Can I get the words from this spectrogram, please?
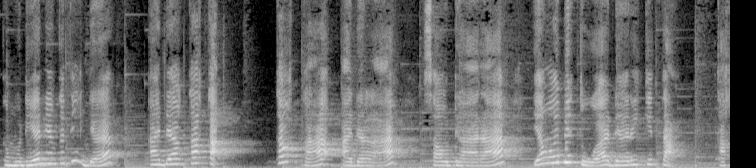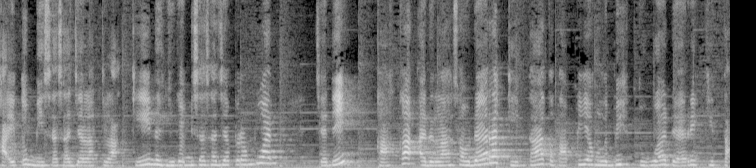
Kemudian yang ketiga ada kakak. Kakak adalah saudara yang lebih tua dari kita. Kakak itu bisa saja laki-laki dan juga bisa saja perempuan. Jadi, kakak adalah saudara kita tetapi yang lebih tua dari kita.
